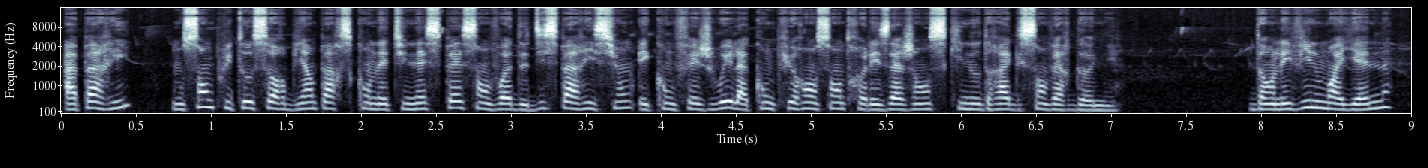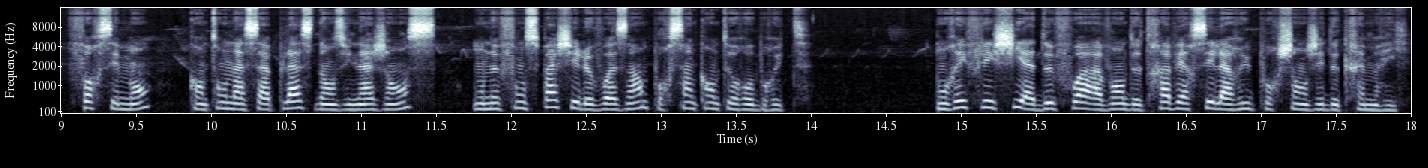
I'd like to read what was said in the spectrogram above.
À Paris, on sent plutôt sort bien parce qu'on est une espèce en voie de disparition et qu'on fait jouer la concurrence entre les agences qui nous draguent sans vergogne. Dans les villes moyennes, forcément, quand on a sa place dans une agence, on ne fonce pas chez le voisin pour 50 euros brut. On réfléchit à deux fois avant de traverser la rue pour changer de crèmerie.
